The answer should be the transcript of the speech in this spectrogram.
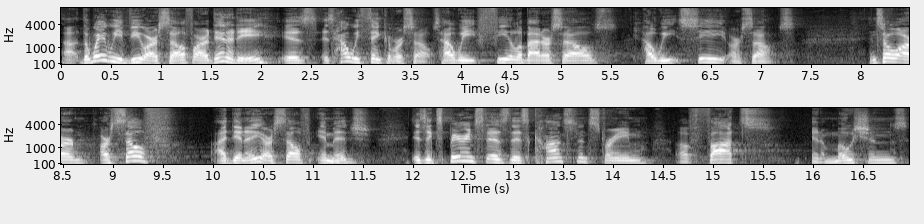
Uh, the way we view ourselves, our identity, is, is how we think of ourselves, how we feel about ourselves, how we see ourselves. And so our, our self identity, our self image, is experienced as this constant stream of thoughts and emotions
